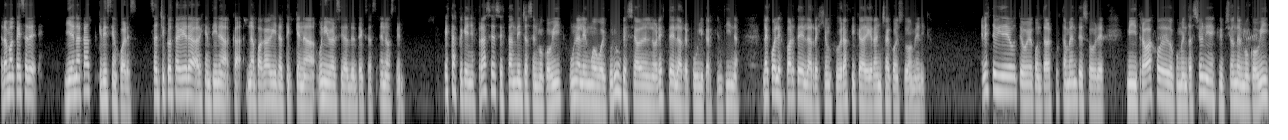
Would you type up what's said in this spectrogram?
Ramakaisare Yenakat Cristian Juárez. Sachikotaguera, Argentina, Napagagira Tequena, Universidad de Texas, en Austin. Estas pequeñas frases están dichas en Mocoví, una lengua guaycurú que se habla en el noreste de la República Argentina, la cual es parte de la región geográfica del Gran Chaco en Sudamérica. En este video te voy a contar justamente sobre mi trabajo de documentación y descripción del Mocoví,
